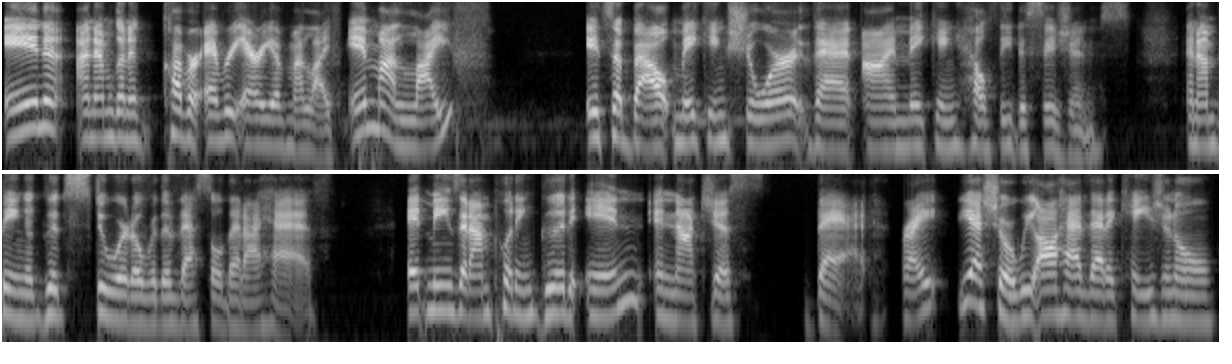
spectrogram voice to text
in, and I'm going to cover every area of my life. In my life, it's about making sure that I'm making healthy decisions and I'm being a good steward over the vessel that I have. It means that I'm putting good in and not just bad, right? Yeah, sure. We all have that occasional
